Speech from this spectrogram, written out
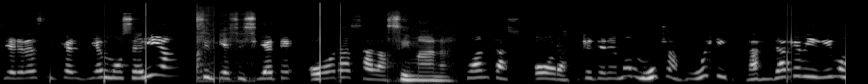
quiere decir que el diezmo serían 17 horas a la semana. ¿Cuántas horas? Que tenemos muchas, múltiples. La vida que vivimos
